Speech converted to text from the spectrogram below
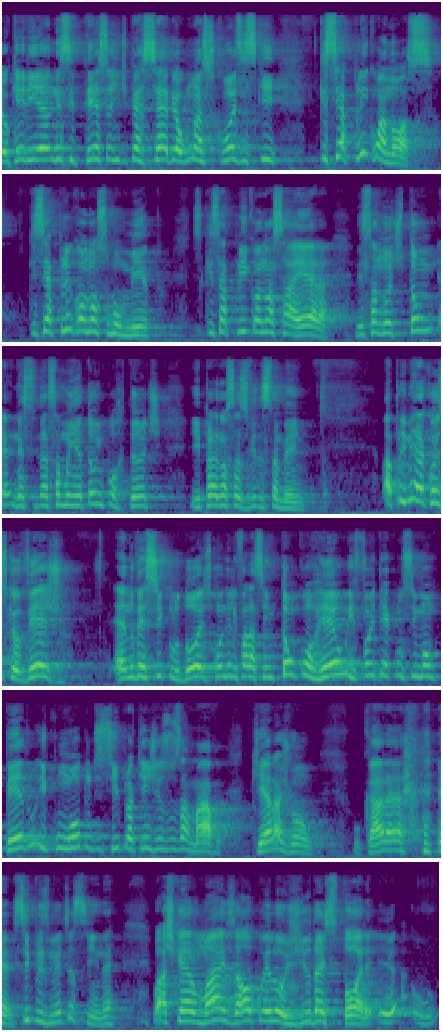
Eu queria, nesse texto, a gente percebe algumas coisas que, que se aplicam a nós, que se aplicam ao nosso momento, que se aplicam à nossa era, nessa noite tão, eh, nessa manhã tão importante e para nossas vidas também. A primeira coisa que eu vejo é no versículo 2, quando ele fala assim: Então correu e foi ter com Simão Pedro e com outro discípulo a quem Jesus amava, que era João. O cara é simplesmente assim, né? Eu acho que era o mais alto elogio da história. O,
